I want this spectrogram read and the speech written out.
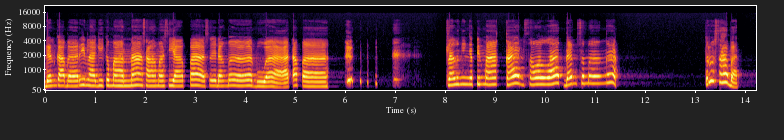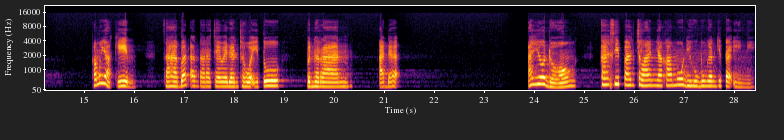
dan kabarin lagi ke mana sama siapa sedang berbuat apa. Selalu ngingetin makan, sholat, dan semangat. Terus sahabat, kamu yakin sahabat antara cewek dan cowok itu beneran ada Ayo dong, kasih punchline-nya kamu di hubungan kita ini.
